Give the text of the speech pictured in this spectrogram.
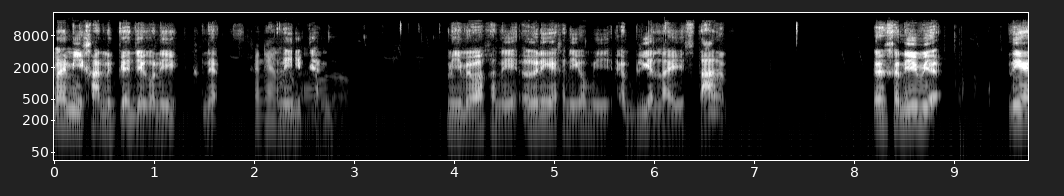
ไม่มีคันหนึ่งเปลี่ยนเยอะกว่านี้อีกเนี่ยแค่เนี้ยอันนะนี้เปลี่ยนมีไหมวะคันนี้เออนี่ไงคันนี้ก็มีแอมเบียนไลท์สตาร์ทเออคันนี้มี นี่ไง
